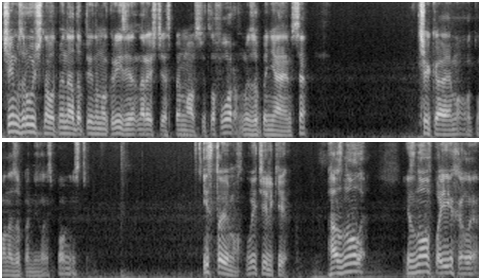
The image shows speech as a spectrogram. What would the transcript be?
Чим зручно, от ми на адаптивному кризі, нарешті я спіймав світлофор, ми зупиняємося, чекаємо, от вона зупинилась повністю. І стоїмо. Ви тільки газнули і знов поїхали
